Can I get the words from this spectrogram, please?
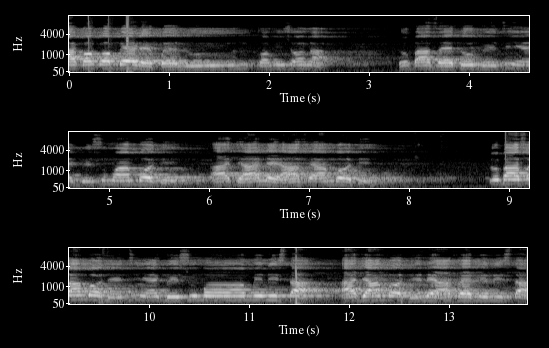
Á kọ́kọ́ bẹ̀rẹ̀ pẹ̀lú kọmíṣánná tó bá fẹ́ tó gbé tí yẹn gbé súnmọ́ Ambode á jàálẹ̀ á fẹ́ Ambode. Tó bá fẹ́ Ambode tí yẹn gbé súnmọ́ mínísítà á já Ambode lẹ̀ á mínísítà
